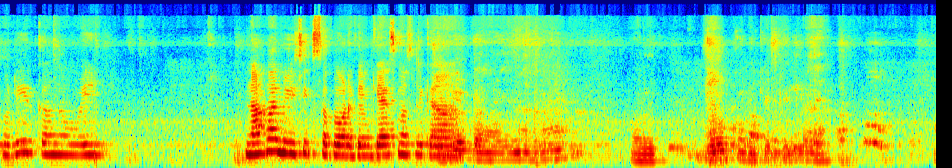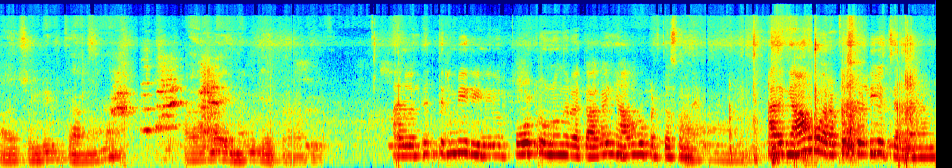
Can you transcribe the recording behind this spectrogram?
சொல்லியிருக்காங்க ஒய் நகா மியூசிக் சப்போ உனக்கு கேஸ் என்னன்னா ஒரு ஜோக் ஒன்று கேட்டில அதை சொல்லியிருக்காங்க. அதனால என்னன்னு கேட்குறாரு அது. வந்து திரும்பி போட்டுணுங்கிறதுக்காக ஞாபகப்படுத்த சொன்னேன். அது ஞாபகம் வரப்போ சொல்லி வச்சிருந்தேன் நான்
